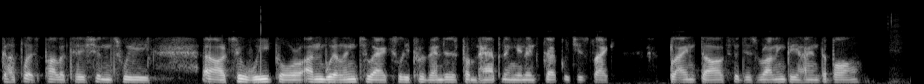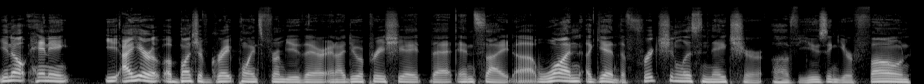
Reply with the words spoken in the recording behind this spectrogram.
godless politicians, we are too weak or unwilling to actually prevent it from happening. And instead, we just like blind dogs that is running behind the ball. You know, Henning, I hear a bunch of great points from you there, and I do appreciate that insight. Uh, one, again, the frictionless nature of using your phone,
